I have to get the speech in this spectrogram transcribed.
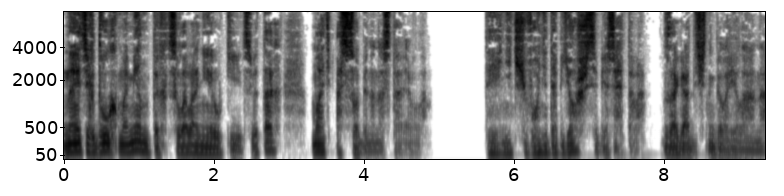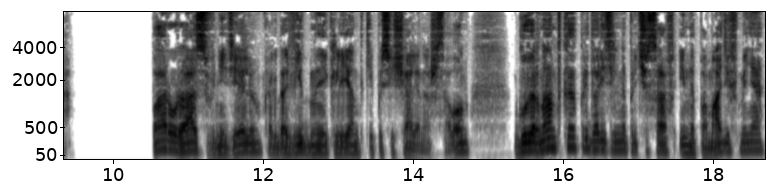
На этих двух моментах, целовании руки и цветах, мать особенно настаивала. «Ты ничего не добьешься без этого», — загадочно говорила она. Пару раз в неделю, когда видные клиентки посещали наш салон, Гувернантка, предварительно причесав и напомадив меня,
